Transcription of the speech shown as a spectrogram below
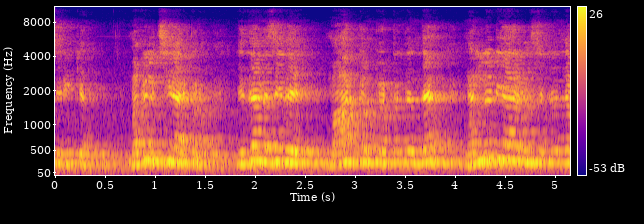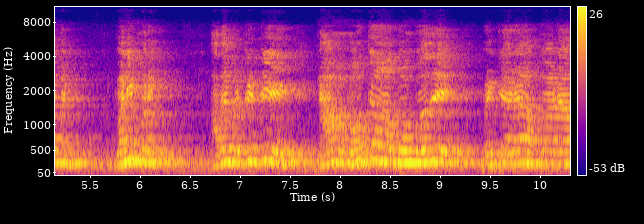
சிரிக்கணும். மகிழ்ச்சியா இருக்கணும். இதான செய்து மார்க்கம் கற்றுத்தந்த நல்லடியார்கள் சென்றிருந்த வழி- வழிமுறை. அதை விட்டுட்டு நாம மௌத்தாக போகும்போது போயிட்டாரா அப்பாடா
